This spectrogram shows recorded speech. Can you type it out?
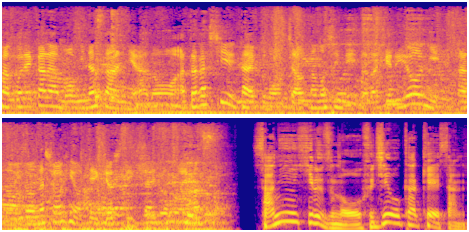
まあ、これからも皆さんにあの新しいタイプのお茶を楽しんでいただけるようにあのいろんな商品を提供していきたいと思います。サニーヒルズの藤岡圭さん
